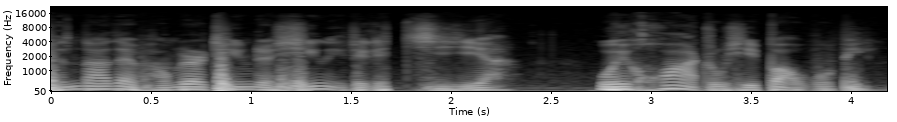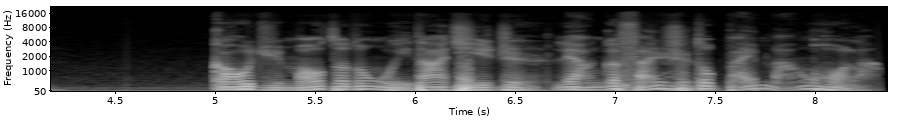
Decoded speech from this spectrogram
陈达在旁边听着，心里这个急呀，为华主席抱不平。高举毛泽东伟大旗帜，两个凡事都白忙活了。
